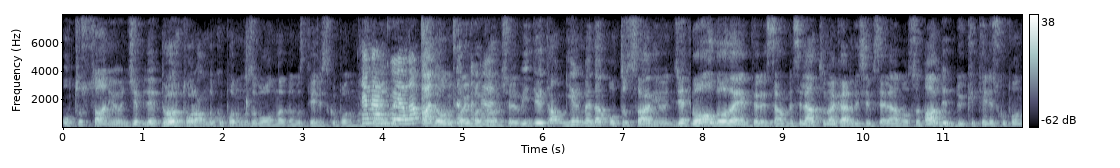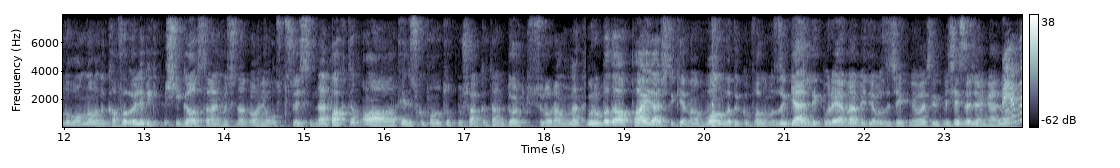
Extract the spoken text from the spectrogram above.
30 saniye önce bile 4 oranlı kuponumuzu wonladığımız tenis kuponumuz Hemen geldi. koyalım. Hadi onu koy bakalım şöyle. Videoyu tam girmeden 30 saniye önce ne oldu o da enteresan mesela. Tuna kardeşim selam olsun. Abi de dünkü tenis kuponunu wonlamadı. Kafa öyle bir gitmiş ki Galatasaray maçından hani o stresinden. Baktım aa tenis kuponu tutmuş hakikaten 4 küsür oranlı. Gruba daha paylaştık hemen wonladık kuponumuzu. Geldik buraya hemen videomuzu çekmeye başladık. Bir şey söyleyeceksin galiba. Benim de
